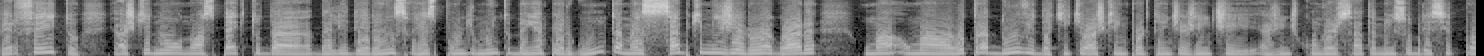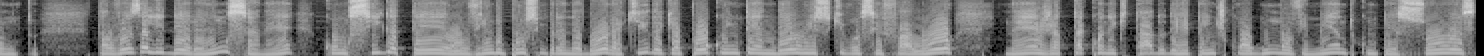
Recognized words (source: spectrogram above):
Perfeito. Eu acho que no, no aspecto da, da, liderança responde muito bem a pergunta, mas sabe que me gerou agora uma, uma outra dúvida aqui que eu acho que é importante a gente, a gente conversar também sobre esse ponto. Talvez a liderança né, consiga ter, ouvindo o Pulso Empreendedor aqui, daqui a pouco entendeu isso que você falou, né, já está conectado de repente com algum movimento, com pessoas,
